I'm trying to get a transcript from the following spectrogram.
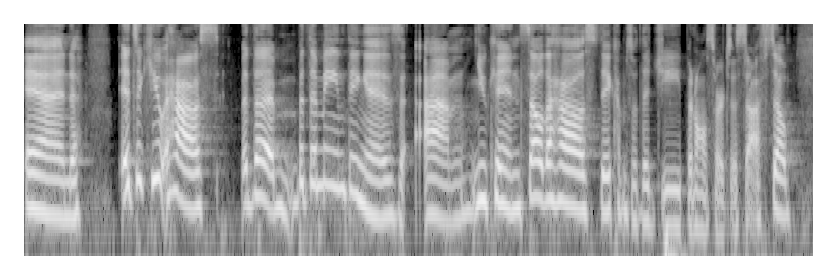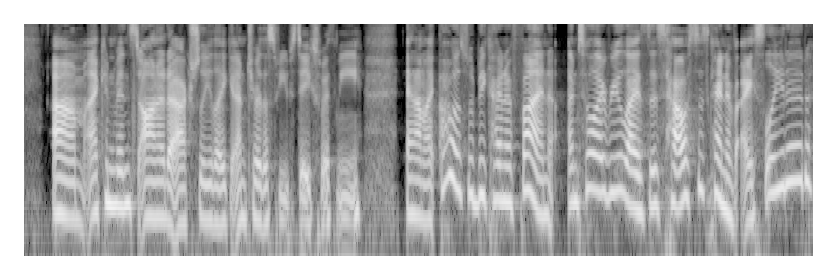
and it's a cute house. But the but the main thing is, um, you can sell the house. It comes with a jeep and all sorts of stuff. So um, I convinced Anna to actually like enter the sweepstakes with me. And I'm like, oh, this would be kind of fun. Until I realized this house is kind of isolated.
